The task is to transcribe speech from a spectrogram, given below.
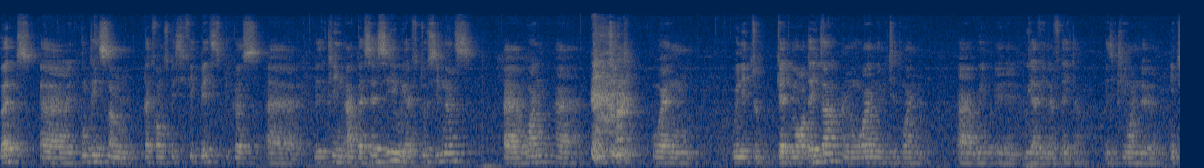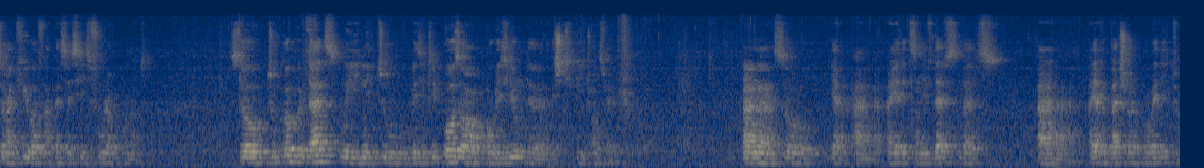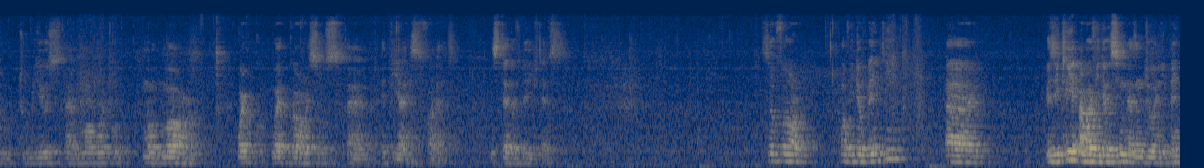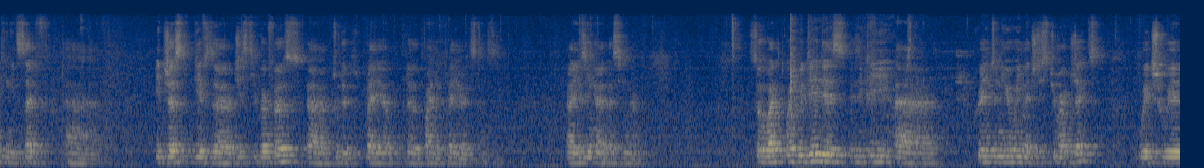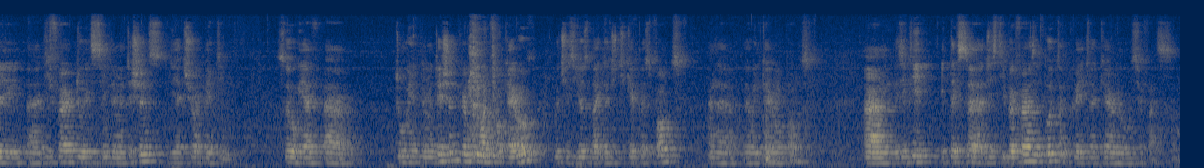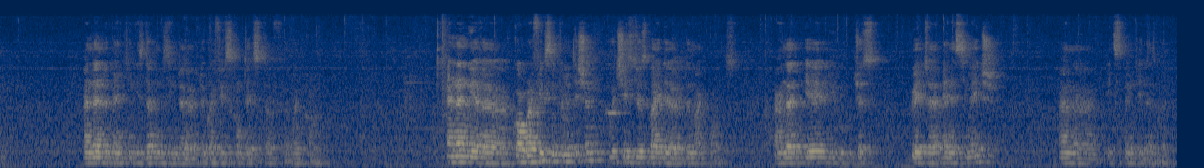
But uh, it contains some platform-specific bits because uh, basically in appsrc we have two signals. Uh, one uh, when we need to get more data and one limited when we, we have enough data. Basically when the internal queue of appsrc is full or not. So to cope with that, we need to basically pause or, or resume the HTTP transfer. And uh, so, yeah, I, I added some if-defs, but uh, I have a patch already to, to use uh, more, web, more, more web, web core resource APIs for that, instead of the if-defs. So for, for video painting, uh, Basically, our video sink doesn't do any painting itself. Uh, it just gives the GST buffers uh, to the player, the private player instance, uh, using a, a, signal. So what, what we did is basically uh, create a new image streamer object, which will uh, differ to its implementations, the actual painting. So we have uh, two implementations, currently one for Cairo, which is used by the GTK Plus port and uh, the WinCairo port. And basically, it takes uh, GST buffers input and creates a Cairo surface. And then the painting is done using the, the graphics context of uh. And then we have a core graphics implementation, which is used by the, the Mac. And then here you just create an NS image, and uh, it's painted as well.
